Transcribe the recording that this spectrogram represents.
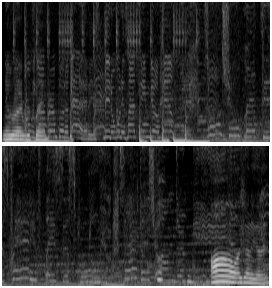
I'm replay. Oh, I got it, got it.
